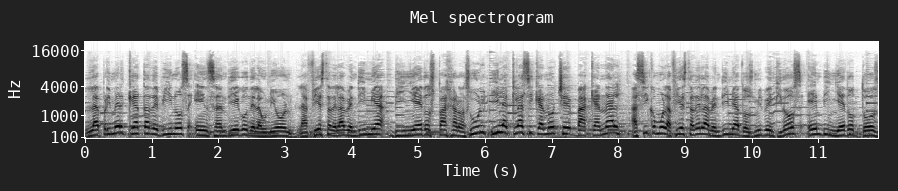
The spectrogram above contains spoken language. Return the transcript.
la primer cata de vinos en San Diego de la Unión, la fiesta de la vendimia Viñedos Pájaro Azul y la clásica noche Bacanal, así como la fiesta de la vendimia 2022 en Viñedo Dos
